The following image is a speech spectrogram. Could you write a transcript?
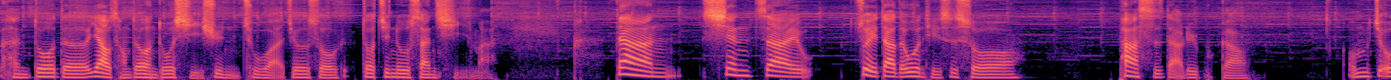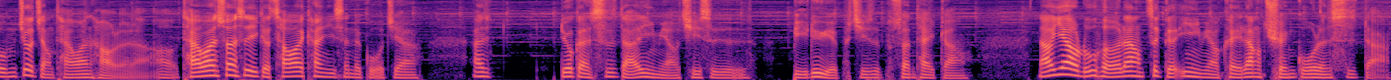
很多的药厂都有很多喜讯出来，就是说都进入三期嘛。但现在最大的问题是说，怕死打率不高。我们就我们就讲台湾好了啦。哦，台湾算是一个超爱看医生的国家，啊，流感施打疫苗其实比率也其实不算太高。然后要如何让这个疫苗可以让全国人施打？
